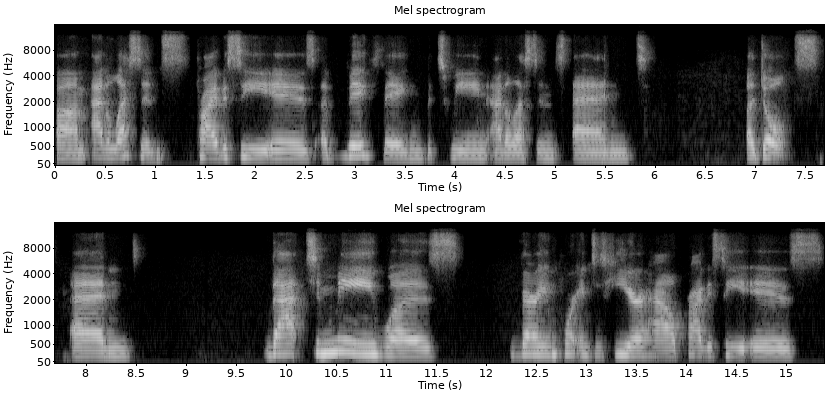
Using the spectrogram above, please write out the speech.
um, adolescence, privacy is a big thing between adolescents and adults. And that to me was very important to hear how privacy is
